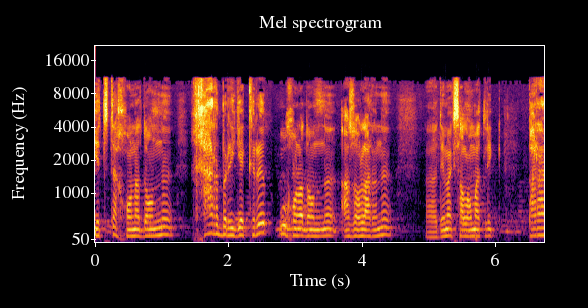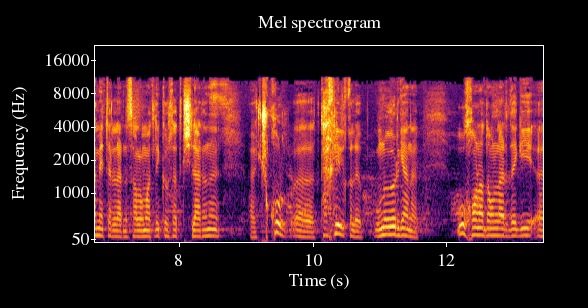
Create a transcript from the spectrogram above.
yettita xonadonni har biriga kirib u xonadonni a'zolarini e, demak salomatlik parametrlarni salomatlik ko'rsatkichlarini e, chuqur e, tahlil qilib uni o'rganib u xonadonlardagi e,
